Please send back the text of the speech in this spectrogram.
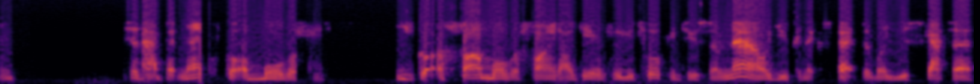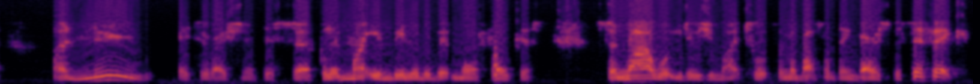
in to that, but now you've got a more you've got a far more refined idea of who you're talking to. So now you can expect that when you scatter a new iteration of this circle, it might even be a little bit more focused. So now what you do is you might talk to them about something very specific.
